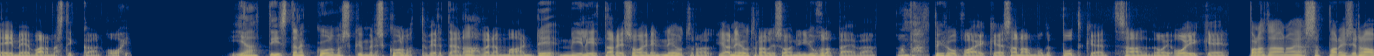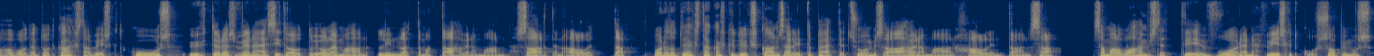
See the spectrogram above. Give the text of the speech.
ei mene varmastikaan ohi. Ja tiistaina 33. vietetään Ahvenanmaan demilitarisoinnin neutra- ja neutralisoinnin juhlapäivää. Onpa pirun vaikea sanoa muuten putkeen, että saa noin oikein. Palataan ajassa Pariisin rauhavuoteen 1856. Yhteydessä Venäjä sitoutui olemaan linnoittamatta Ahvenanmaan saarten aluetta. Vuonna 1921 kansanliitto päätti, että Suomi saa Ahvenanmaan hallintaansa. Samalla vahvistettiin vuoden 1956 sopimus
